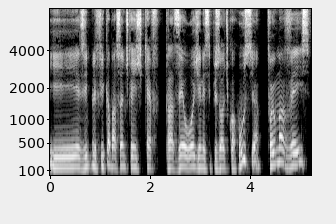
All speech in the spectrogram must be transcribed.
e exemplifica bastante o que a gente quer trazer hoje nesse episódio com a Rússia. Foi uma vez.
